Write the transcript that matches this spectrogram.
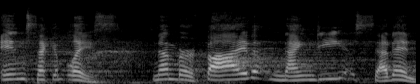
In second place, number 597.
